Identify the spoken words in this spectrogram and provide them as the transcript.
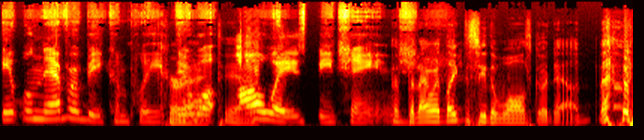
it will never be complete. Correct, there will yeah. always be change. But I would like to see the walls go down. That would,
